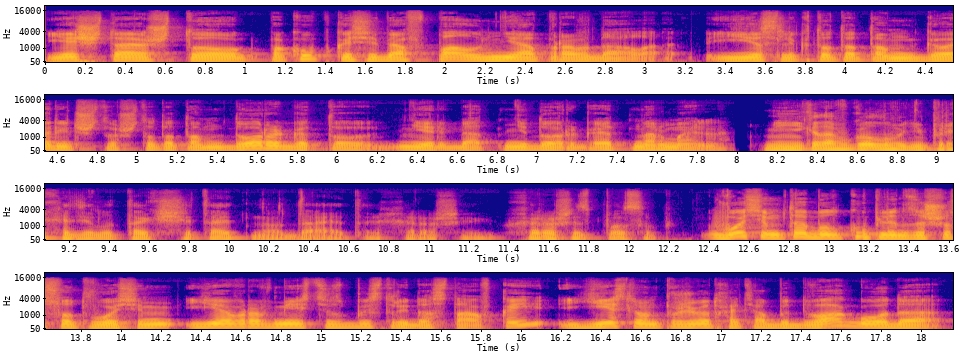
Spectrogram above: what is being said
Я считаю, что покупка себя вполне оправдала. Если кто-то там говорит, что что-то там дорого, то не, ребят, недорого, это нормально. Мне никогда в голову не приходило так считать, но да, это хороший, хороший способ. 8Т был куплен за 608 евро вместе с быстрой доставкой. Если он проживет хотя бы 2 года,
